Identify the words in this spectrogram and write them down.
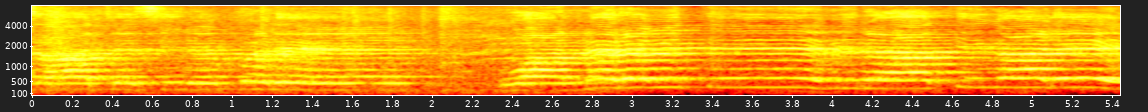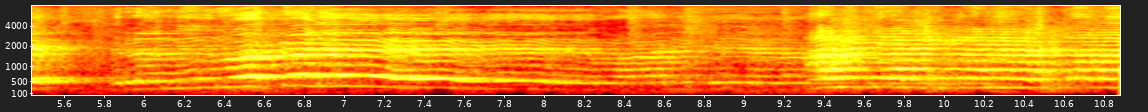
पणसाचे सिर पडे. वानर विते विराती गाडे रणी रोकडे आणि त्या ठिकाणी असताना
